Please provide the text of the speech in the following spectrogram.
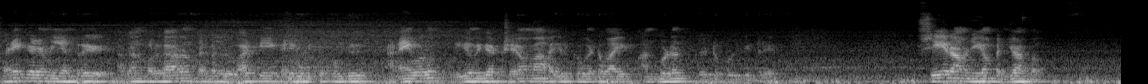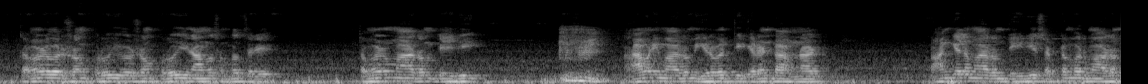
சனிக்கிழமை அன்று அதன் பிரகாரம் தங்களது வாழ்க்கையை கடைபிடித்துக் கொண்டு அனைவரும் மிக மிக க்ஷேமமாக இருக்க வேண்டுமாய் அன்புடன் கேட்டுக்கொள்கின்றேன். ஸ்ரீராமஜெயம் பஞ்சாங்கம். தமிழ் வருஷம் குரோதி வருஷம் குரோதி நாம சம்பத்சரே. தமிழ் மாதம் தேதி ஆவணி மாதம் இருபத்தி இரண்டாம் நாள் ஆங்கில மாதம் தேதி செப்டம்பர் மாதம்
